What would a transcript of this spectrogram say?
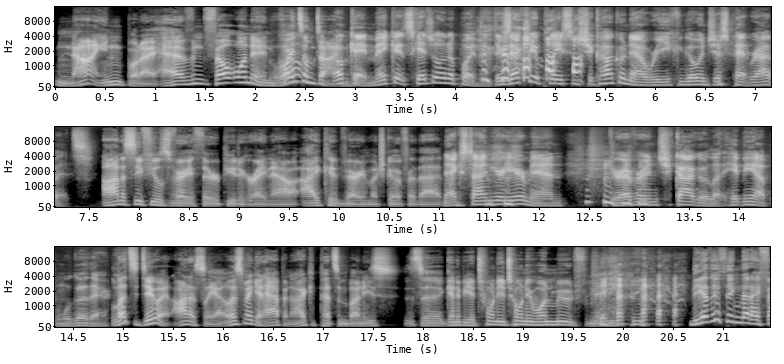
nine, but I haven't felt one in Well, quite some time. Okay, make it schedule an appointment. There's actually a place in Chicago now where you can go and just pet rabbits. Honestly, feels very therapeutic right now. I could very much go for that. Next time you're here, man, if you're ever in Chicago, let, hit me up and we'll go there. Let's do it. Honestly, Uh, let's make it happen. I could pet some bunnies. It's uh, going to be a 2021 mood for me. the other thing that I found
